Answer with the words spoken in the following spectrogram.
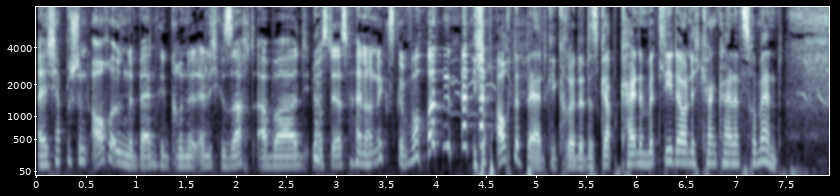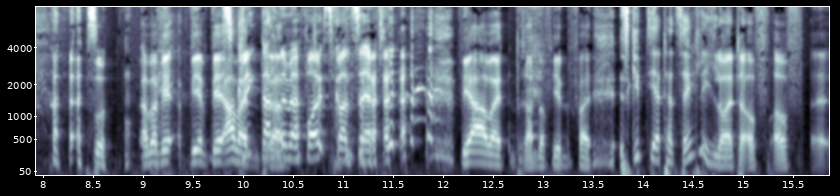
Äh, Ich habe bestimmt auch irgendeine Band gegründet, ehrlich gesagt, aber die, aus der ist halt noch nichts geworden. Ich habe auch eine Band gegründet. Es gab keine Mitglieder und ich kann kein Instrument. so, aber wir, wir, wir Das arbeiten klingt nach dran. einem Erfolgskonzept. Wir arbeiten dran, auf jeden Fall. Es gibt ja tatsächlich Leute auf, auf äh,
